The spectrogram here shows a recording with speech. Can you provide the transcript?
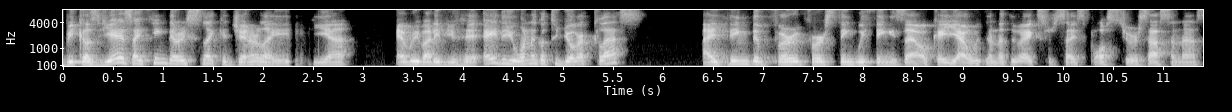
Because yes, I think there is like a general idea. Everybody, if you say, "Hey, do you want to go to yoga class?" I think the very first thing we think is that, okay, yeah, we're to do exercise, postures, asanas.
